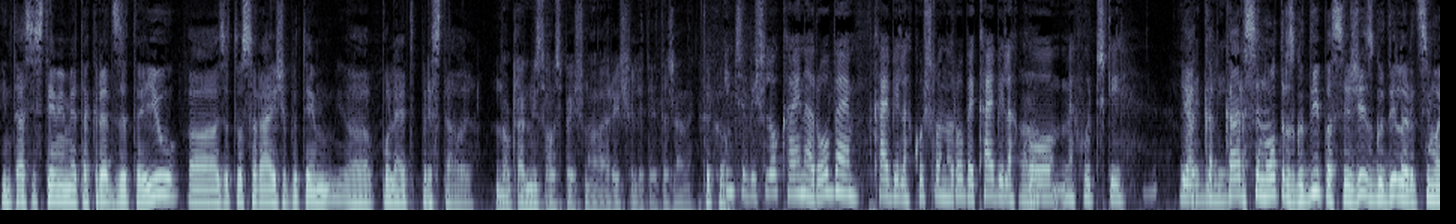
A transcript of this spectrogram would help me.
In ta sistem jim je takrat zatajil, uh, zato so rajši potem uh, polet predstavili. Dokler niso uspešno rešili te težave. Tako. In če bi šlo kaj narobe, kaj bi lahko šlo narobe, kaj bi lahko uh. mehurčki. Ja, kar se notr zgodi, pa se je že zgodilo, recimo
